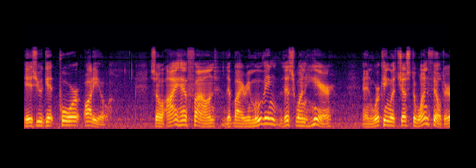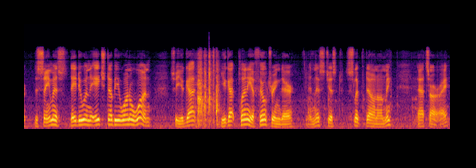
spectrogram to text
is you get poor audio. So I have found that by removing this one here and working with just the one filter, the same as they do in the HW101, so you got you got plenty of filtering there, and this just slipped down on me. That's all right.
